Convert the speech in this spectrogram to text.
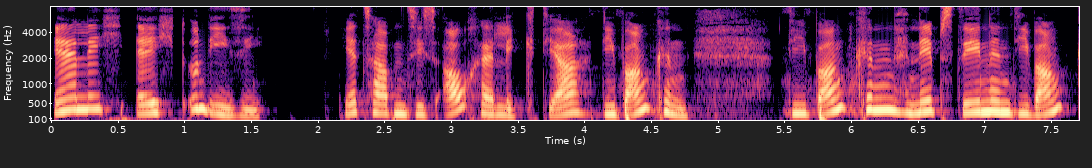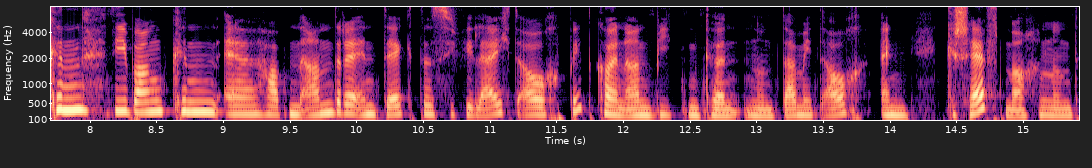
Ehrlich, echt und easy. Jetzt haben sie es auch erlickt, ja, die Banken. Die Banken, nebst denen die Banken, die Banken äh, haben andere entdeckt, dass sie vielleicht auch Bitcoin anbieten könnten und damit auch ein Geschäft machen. Und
